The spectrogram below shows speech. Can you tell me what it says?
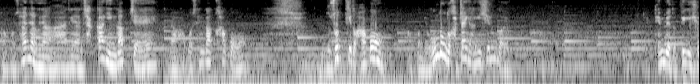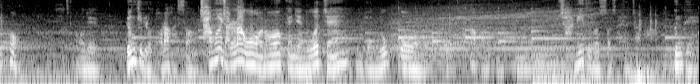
어, 사연자는 그냥, 아, 그냥 착각인갑제. 하고 생각하고, 무섭기도 하고, 운동도 갑자기 하기 싫은 거예요. 댐배도 피기 싫고, 이제 병실로 돌아갔어. 잠을 자려고 이렇게 이제 누웠지. 이제 눕고 이렇게 하고 음, 잠이 들었어 사연자가. 근데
